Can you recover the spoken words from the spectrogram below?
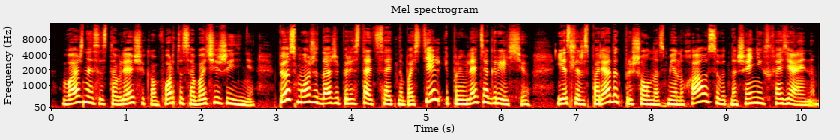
– важная составляющая комфорта собачьей жизни. Пес может даже перестать ссать на постель и проявлять агрессию, если распорядок пришел на смену хаоса в отношениях с хозяином.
